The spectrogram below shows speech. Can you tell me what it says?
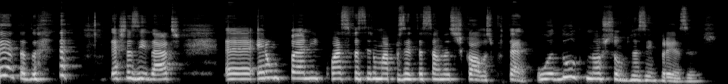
70, de, destas idades, uh, era um pânico quase fazer uma apresentação nas escolas. Portanto, o adulto que nós somos nas empresas,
